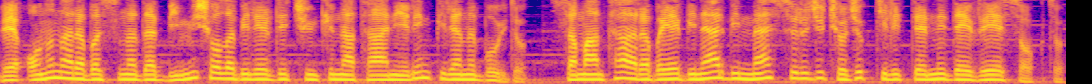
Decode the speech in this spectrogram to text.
ve onun arabasına da binmiş olabilirdi çünkü Nathaniel'in planı buydu. Samantha arabaya biner binmez sürücü çocuk kilitlerini devreye soktu.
